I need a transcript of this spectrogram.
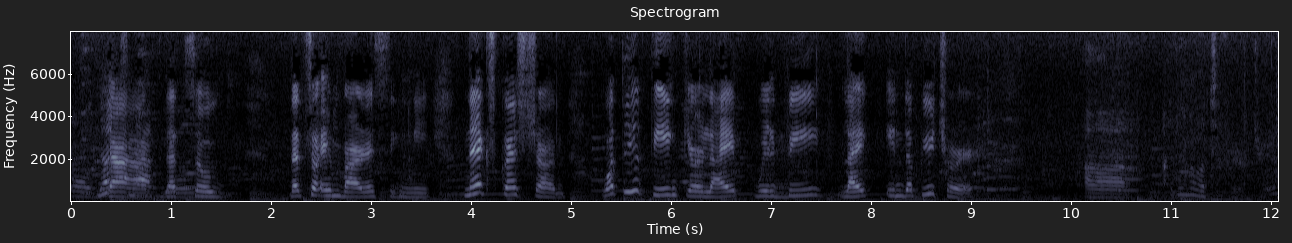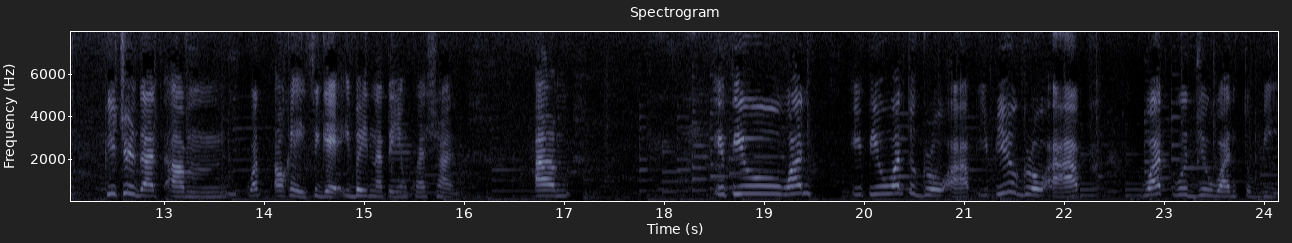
oh that's yeah, not that's so that's so embarrassing me. Next question. What do you think your life will be like in the future? uh I don't know what's the future future that um what okay sige ibahin natin yung question. Um if you want if you want to grow up if you grow up what would you want to be?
